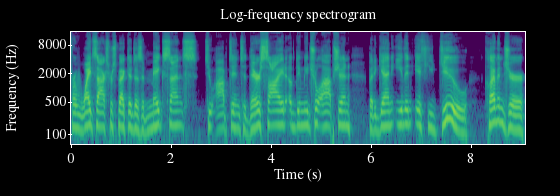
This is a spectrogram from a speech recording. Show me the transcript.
from White Sox perspective, does it make sense to opt into their side of the mutual option? But again, even if you do, Clevinger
